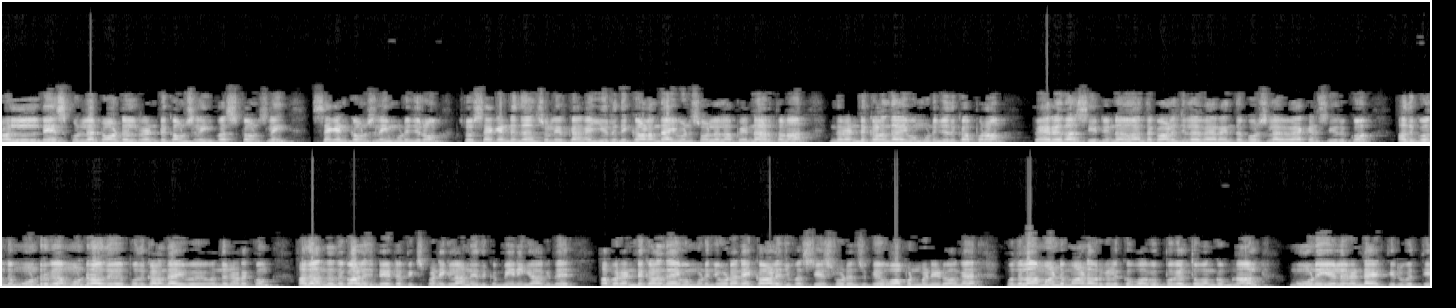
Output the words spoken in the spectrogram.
டுவெல் டேஸ்க்குள்ள டோட்டல் ரெண்டு counselling first counselling second counselling முடிஞ்சிடும் ஸோ செகண்ட் தான் சொல்லியிருக்காங்க. இறுதி கலந்தாய்வுன்னு சொல்லலை. அப்போ என்ன அர்த்தம்னா இந்த ரெண்டு கலந்தாய்வும் முடிஞ்சதுக்கு அப்புறம் வேற ஏதாவது சீட் இன்னும் அந்த காலேஜில் வேற எந்த கோர்ஸில் வேகன்சி இருக்கோ அதுக்கு வந்து மூன்று மூன்றாவது பொது கலந்தாய்வு வந்து நடக்கும். அது அந்தந்த காலேஜ் டேட்டை ஃபிக்ஸ் பண்ணிக்கலாம்னு இதுக்கு மீனிங் ஆகுது. அப்போ ரெண்டு கலந்தாய்வு முடிஞ்ச உடனே காலேஜ் ஃபர்ஸ்ட் இயர் ஸ்டூடெண்ட்ஸுக்கு ஓப்பன் பண்ணிடுவாங்க. முதலாம் ஆண்டு மாணவர்களுக்கு வகுப்புகள் துவங்கும் நாள் மூணு ஏழு ரெண்டாயிரத்தி இருபத்தி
